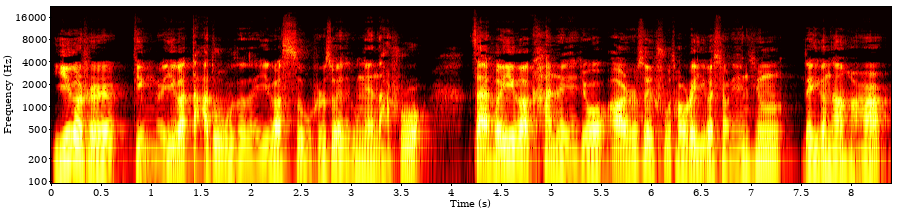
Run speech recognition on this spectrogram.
一个是顶着一个大肚子的一个四五十岁的中年大叔，再和一个看着也就二十岁出头的一个小年轻的一个男孩儿。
